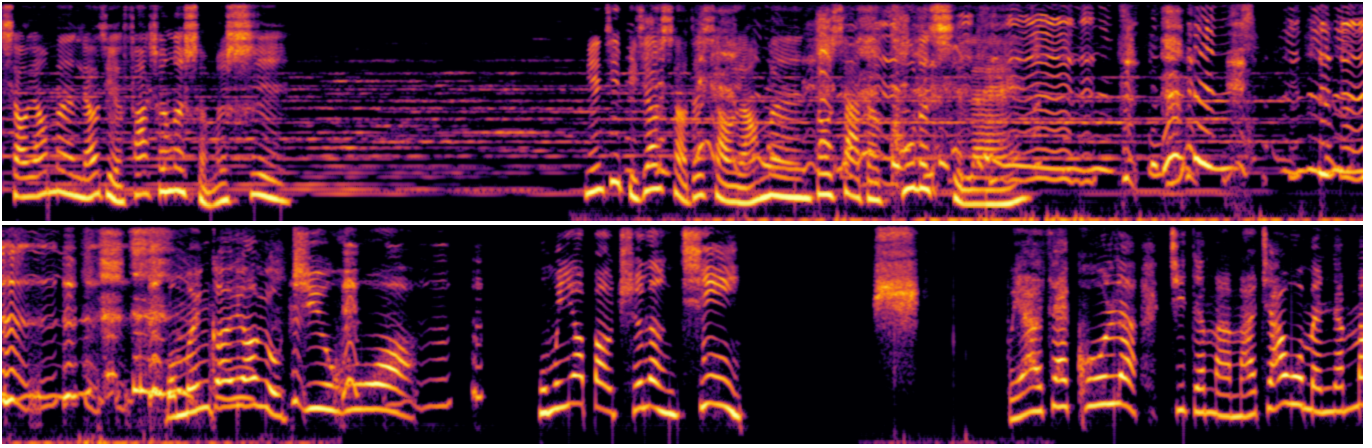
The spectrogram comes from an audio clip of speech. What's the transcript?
小羊们了解发生了什么事。年纪比较小的小羊们都吓得哭了起来。我们应该要有计划。我们要保持冷静。嘘，不要再哭了。记得妈妈教我们的吗？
